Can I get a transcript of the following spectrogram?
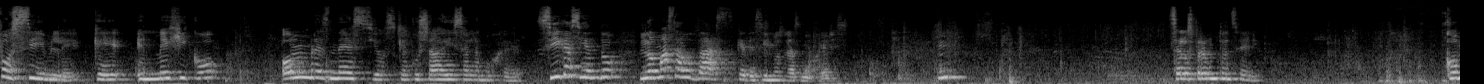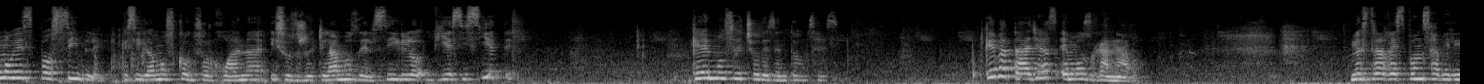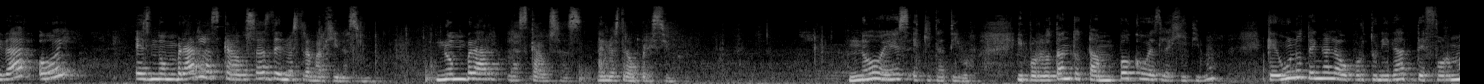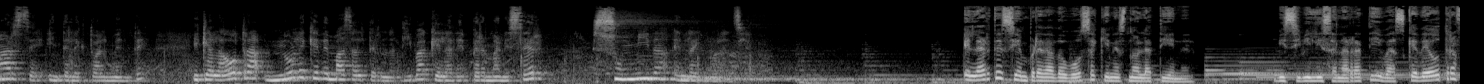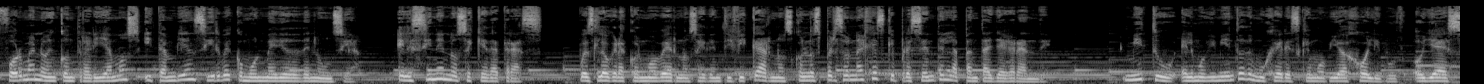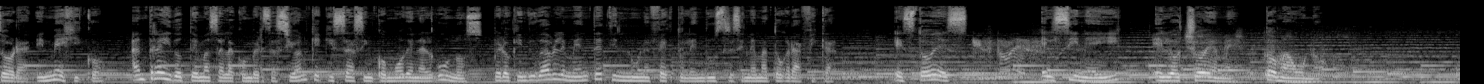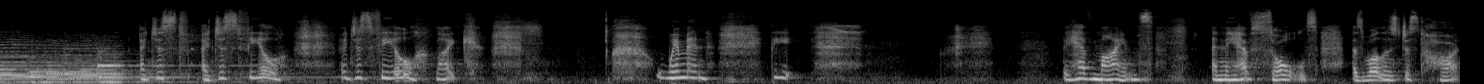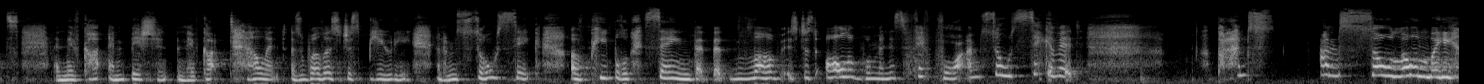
posible que en México hombres necios que acusáis a la mujer siga siendo lo más audaz que decimos las mujeres? ¿Mm? Se los pregunto en serio. ¿Cómo es posible que sigamos con Sor Juana y sus reclamos del siglo XVII? ¿Qué hemos hecho desde entonces? ¿Qué batallas hemos ganado? Nuestra responsabilidad hoy es nombrar las causas de nuestra marginación, nombrar las causas de nuestra opresión. No es equitativo y por lo tanto tampoco es legítimo que uno tenga la oportunidad de formarse intelectualmente y que a la otra no le quede más alternativa que la de permanecer sumida en la ignorancia. El arte siempre ha dado voz a quienes no la tienen. Visibiliza narrativas que de otra forma no encontraríamos y también sirve como un medio de denuncia. El cine no se queda atrás, pues logra conmovernos e identificarnos con los personajes que presenta en la pantalla grande me Too, el movimiento de mujeres que movió a Hollywood o Ya es hora en México, han traído temas a la conversación que quizás incomoden a algunos, pero que indudablemente tienen un efecto en la industria cinematográfica. Esto es, el cine y el 8M, toma 1. Just, I just feel, I just feel like women, they, they have minds. and they have souls as well as just hearts. And they've got ambition and they've got talent as well as just beauty. And i'm so sick of people saying that that love is just all a woman is fit for. I'm so sick of it. But i'm i'm so lonely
